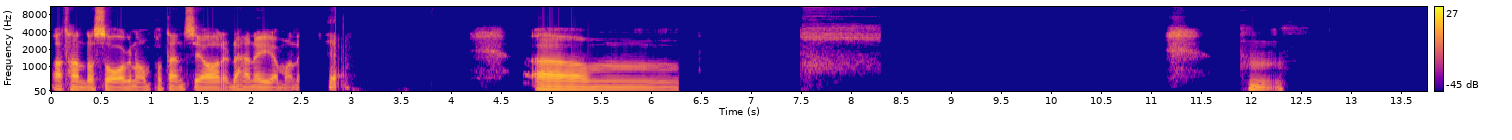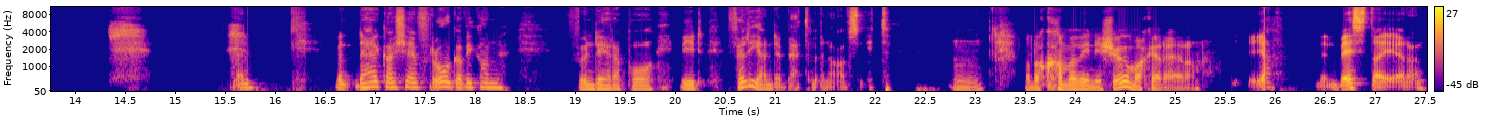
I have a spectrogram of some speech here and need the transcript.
att han då såg någon potential i det här nya mannen. Ja. Um, hmm. Men, men det här kanske är en fråga vi kan fundera på vid följande Batman-avsnitt. Mm. Och då kommer vi in i Schumacher-eran. Ja, den bästa eran.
